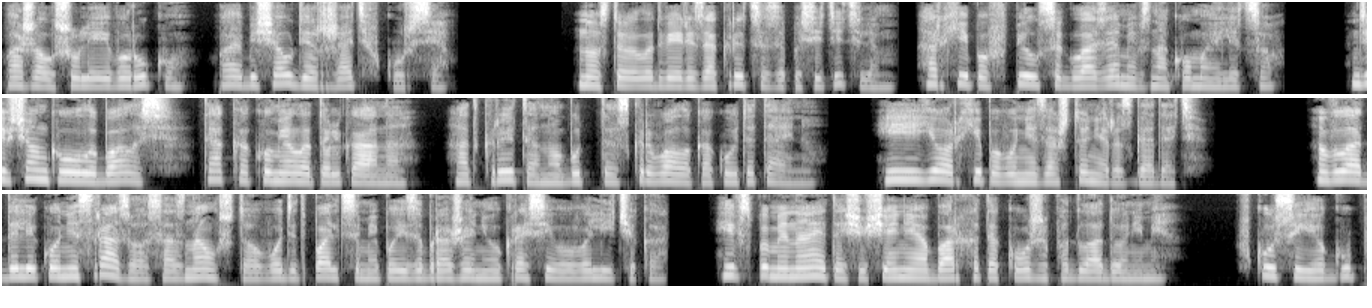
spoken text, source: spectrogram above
пожал Шулееву руку, пообещал держать в курсе. Но стоило двери закрыться за посетителем, Архипов впился глазами в знакомое лицо. Девчонка улыбалась, так, как умела только она, Открыто, но будто скрывала какую-то тайну. И ее Архипову ни за что не разгадать. Влад далеко не сразу осознал, что водит пальцами по изображению красивого личика и вспоминает ощущение бархата кожи под ладонями, вкус ее губ,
